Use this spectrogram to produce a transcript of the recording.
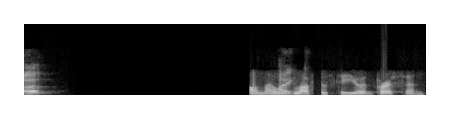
Oh, Um, I would I- love to see you in person.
